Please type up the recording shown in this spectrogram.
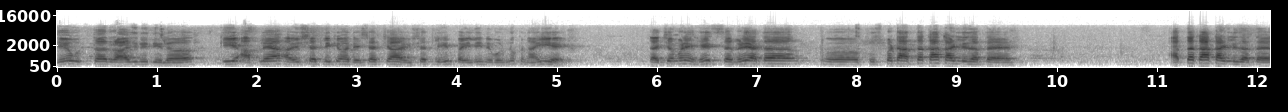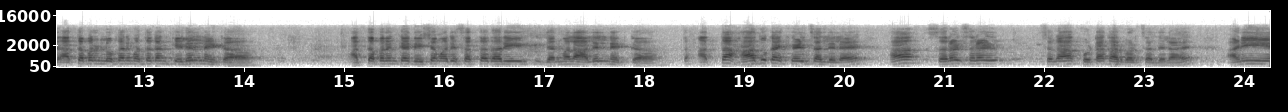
जे उत्तर राजनी दिलं की आपल्या आयुष्यातली किंवा देशाच्या आयुष्यातली ही पहिली निवडणूक नाही आहे त्याच्यामुळे हे सगळे आता अं, फुसफटं आता का काढली जात आहेत आता का काढली जात आहेत आतापर्यंत लोकांनी मतदान केलेलं नाही का? आतापर्यंत काही देशामध्ये सत्ताधारी जन्माला आलेले नाहीत का? तर आत्ता हा जो काय खेळ चाललेला आहे हा सरळ सरळ सगळा हा खोटा कारभार चाललेला आहे आणि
